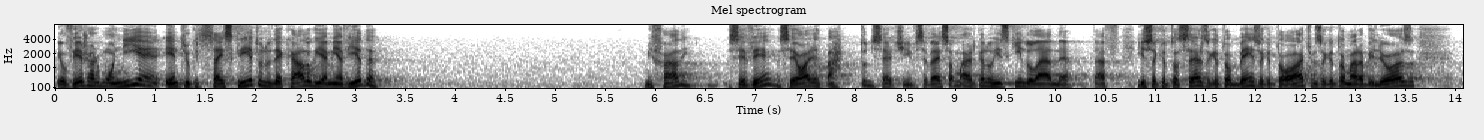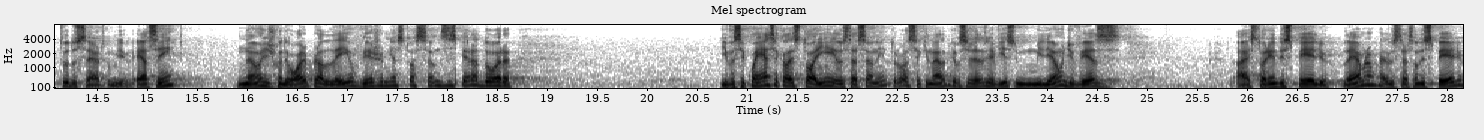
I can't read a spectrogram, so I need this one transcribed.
Eu vejo harmonia entre o que está escrito no Decálogo e a minha vida? Me falem. Você vê, você olha, ah, tudo certinho. Você vai só marcando um risquinho do lado, né? Tá, isso aqui eu estou certo, isso aqui eu estou bem, isso aqui eu estou ótimo, isso aqui eu estou maravilhoso. Tudo certo comigo. É assim? Não, gente, quando eu olho para a lei, eu vejo a minha situação desesperadora. E você conhece aquela historinha, a ilustração? Eu nem trouxe aqui nada, porque você já deve ter visto um milhão de vezes a historinha do espelho. Lembram? A ilustração do espelho?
